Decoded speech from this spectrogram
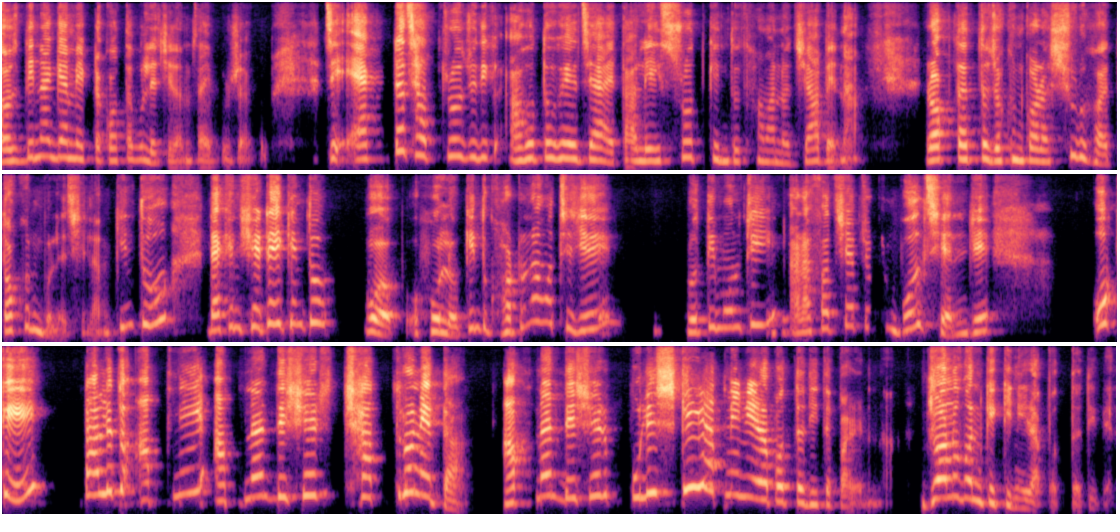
দশ দিন আগে আমি একটা কথা বলেছিলাম সাইফুর সাকুর যে একটা ছাত্র যদি আহত হয়ে যায় তাহলে এই স্রোত কিন্তু থামানো যাবে না। রক্তাক্ত যখন করা শুরু হয় তখন বলেছিলাম। কিন্তু দেখেন সেটাই কিন্তু হলো। কিন্তু ঘটনা হচ্ছে যে প্রতিমন্ত্রী আরাফাত সাহেব যখন বলছেন যে ওকে তাহলে তো আপনি আপনার দেশের ছাত্র নেতা আপনার দেশের পুলিশকেই আপনি নিরাপত্তা দিতে পারেন না। জনগণকে কি নিরাপত্তা দিবেন?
